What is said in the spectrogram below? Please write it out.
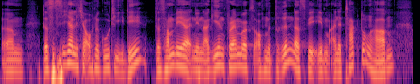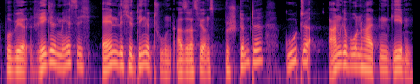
Ähm, das ist sicherlich auch eine gute Idee. Das haben wir ja in den agilen Frameworks auch mit drin, dass wir eben eine Taktung haben, wo wir regelmäßig ähnliche Dinge tun. Also dass wir uns bestimmte gute Angewohnheiten geben.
